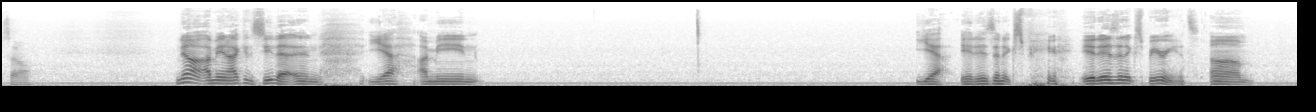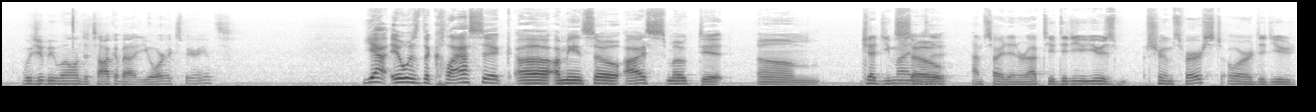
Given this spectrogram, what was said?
So. No I mean I can see that. And yeah I mean yeah it is an experience it is an experience. Um would you be willing to talk about your experience? yeah it was the classic uh I mean so I smoked it um Jed, do you mind? So- to- I'm sorry to interrupt you. Did you use shrooms first, or did you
